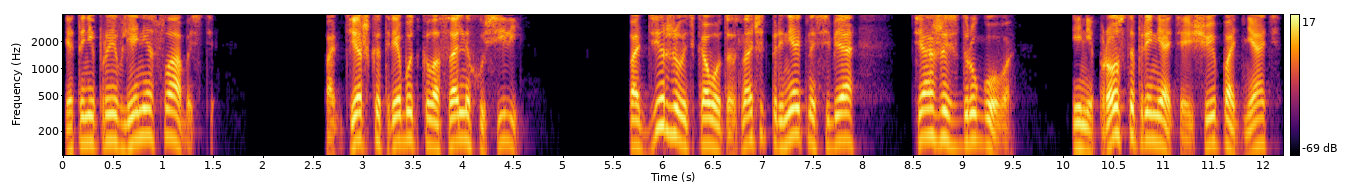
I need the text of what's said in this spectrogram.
Это не проявление слабости. Поддержка требует колоссальных усилий. Поддерживать кого-то значит принять на себя тяжесть другого. И не просто принять, а еще и поднять.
